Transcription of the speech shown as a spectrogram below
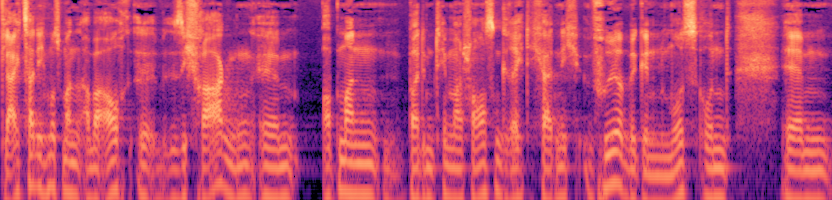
Gleichzeitig muss man aber auch äh, sich fragen, ähm, ob man bei dem Thema Chancengerechtigkeit nicht früher beginnen muss und ähm,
